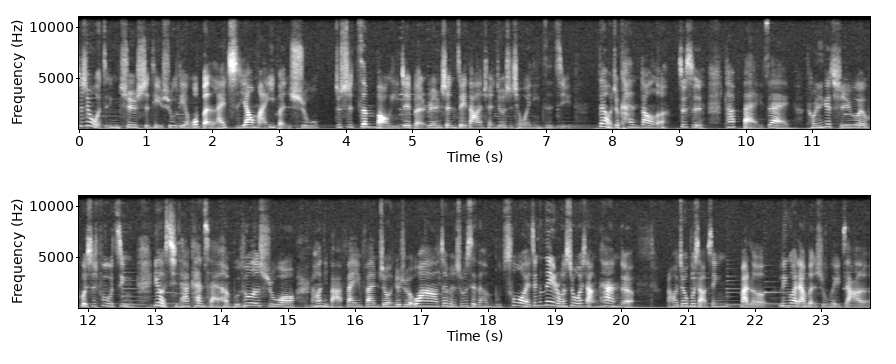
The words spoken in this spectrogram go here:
就是我进去实体书店，我本来只要买一本书，就是曾宝仪这本《人生最大的成就是成为你自己》。但我就看到了，就是它摆在同一个区位，或者是附近又有其他看起来很不错的书哦。然后你把它翻一翻之后，你就觉得哇，这本书写的很不错诶，这个内容是我想看的。然后就不小心买了另外两本书回家了。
